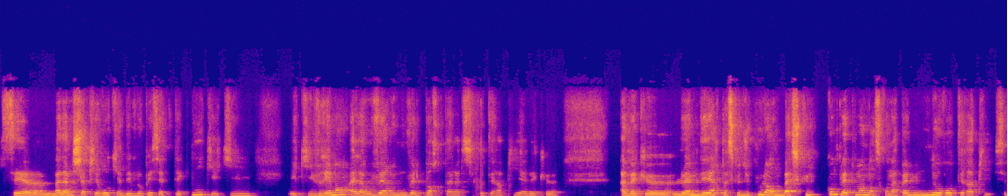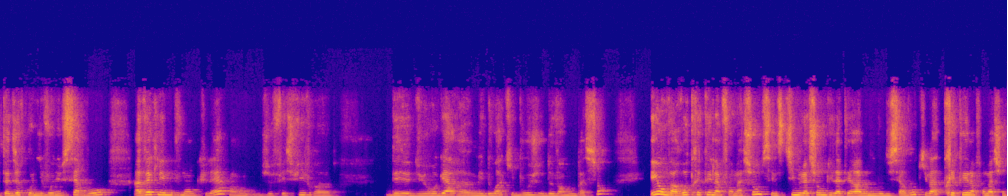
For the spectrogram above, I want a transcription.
C'est euh, Madame Shapiro qui a développé cette technique et qui, et qui vraiment, elle a ouvert une nouvelle porte à la psychothérapie avec, avec le MDR parce que du coup, là, on bascule complètement dans ce qu'on appelle une neurothérapie. C'est-à-dire qu'au niveau du cerveau, avec les mouvements oculaires, je fais suivre du regard mes doigts qui bougent devant mon patient et on va retraiter l'information. C'est une stimulation bilatérale au niveau du cerveau qui va traiter l'information.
